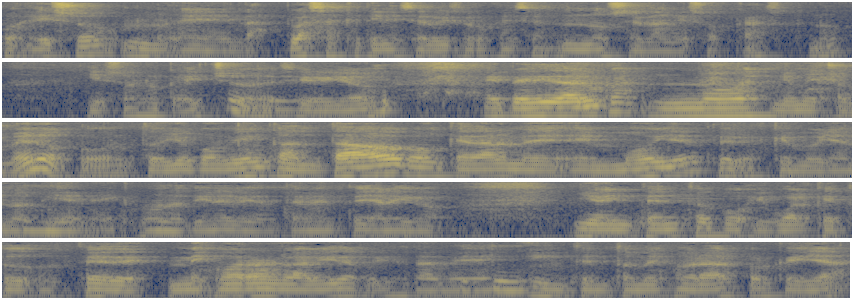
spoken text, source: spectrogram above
pues eso, mm, en las plazas que tienen servicio de urgencia no se dan esos casos, ¿no? Y eso es lo que he hecho, es decir, yo he pedido a Luca, no es ni mucho menos, por, yo por mí encantado con quedarme en Moya, pero es que Moya no tiene, y como no tiene, evidentemente, ya le digo, yo intento, pues igual que todos ustedes, mejorar la vida, pues yo también intento mejorar porque ya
